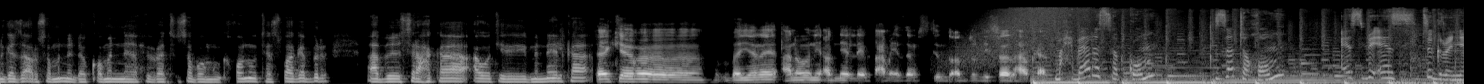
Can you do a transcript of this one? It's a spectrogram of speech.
ንገዛእ ርሶምን ንደቆምን ንሕብረተሰቦምን ክኾኑ ተስፋ ገብር ኣብ ስራሕካ ዓወት ይምነየልካ። Thank you በየነ ኣነ ውን የቀንየለይ ብጣዕሚ እየ ዘምስግን እዚ ዕድል እዚ ስለ ዝሃብካኒ። ማሕበረሰብኩም ዘተኹም SBS ትግርኛ።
